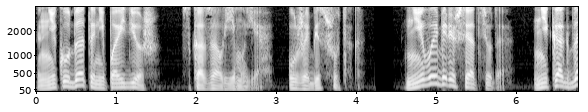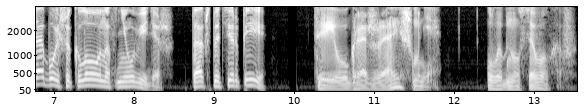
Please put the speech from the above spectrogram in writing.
«Никуда ты не пойдешь», — сказал ему я, уже без шуток. «Не выберешься отсюда. Никогда больше клоунов не увидишь. Так что терпи». «Ты угрожаешь мне?» — улыбнулся Волхов.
